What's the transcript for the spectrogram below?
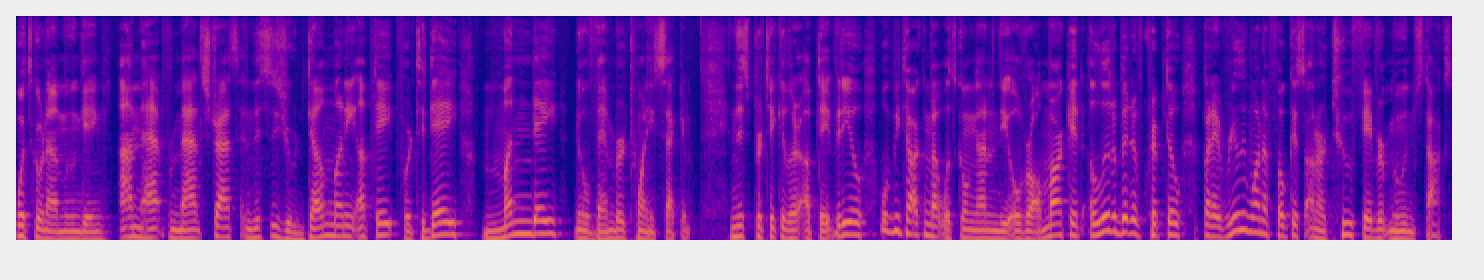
What's going on, Moon Gang? I'm Matt from Matt Strats, and this is your dumb money update for today, Monday, November 22nd. In this particular update video, we'll be talking about what's going on in the overall market, a little bit of crypto, but I really want to focus on our two favorite moon stocks.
